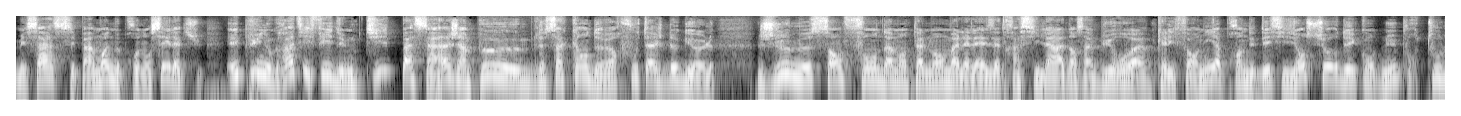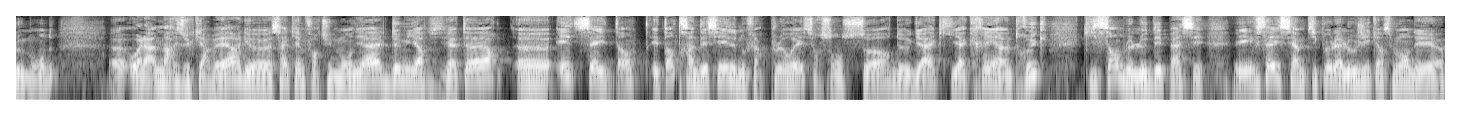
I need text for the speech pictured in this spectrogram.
Mais ça, c'est pas à moi de me prononcer là-dessus. Et puis, il nous gratifie d'un petit passage, un peu de sa candeur, foutage de gueule. Je me sens fondamentalement mal à l'aise d'être assis là, dans un bureau en Californie, à prendre des décisions sur des contenus pour tout le monde. Euh, voilà, Mark Zuckerberg, euh, cinquième fortune mondiale, 2 milliards d'utilisateurs, euh, est, en, est en train d'essayer de nous faire pleurer sur son sort de gars qui a créé un truc qui semble le dépasser. Et vous savez, c'est un petit peu la logique en ce moment des euh,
